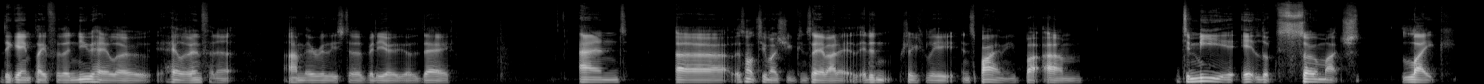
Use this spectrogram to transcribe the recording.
the gameplay for the new Halo, Halo Infinite? Um, they released a video the other day, and uh, there's not too much you can say about it. It didn't particularly inspire me, but um, to me, it, it looked so much like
